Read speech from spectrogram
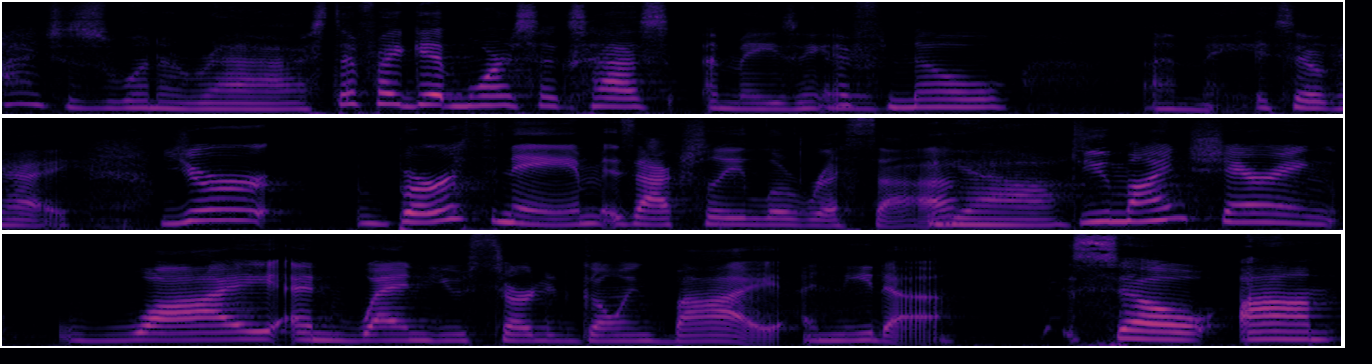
I just want to rest. If I get more success, amazing. If no, amazing. It's okay. Your birth name is actually Larissa. Yeah. Do you mind sharing why and when you started going by Anitta? So, um,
